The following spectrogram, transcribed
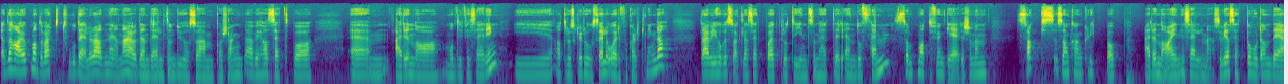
ja, det har jo på en måte vært to deler. Da. Den ene er jo den delen som du også er med på, Sjang, Der vi har sett på RNA-modifisering i atrosklerose, eller åreforkalkning. Da. Der vi hovedsakelig har sett på et protein som heter endo5, som på en måte fungerer som en saks som kan klippe opp RNA inni cellene. Så vi har sett på hvordan det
